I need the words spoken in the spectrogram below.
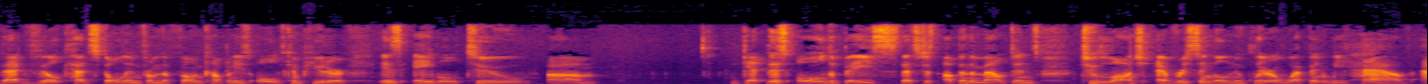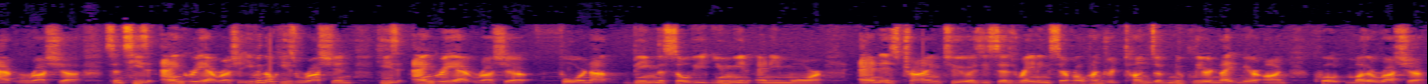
that Vilk had stolen from the phone company's old computer is able to. Um, get this old base that's just up in the mountains to launch every single nuclear weapon we have at Russia. Since he's angry at Russia, even though he's Russian, he's angry at Russia for not being the Soviet Union anymore and is trying to, as he says, raining several hundred tons of nuclear nightmare on, quote, Mother Russia.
